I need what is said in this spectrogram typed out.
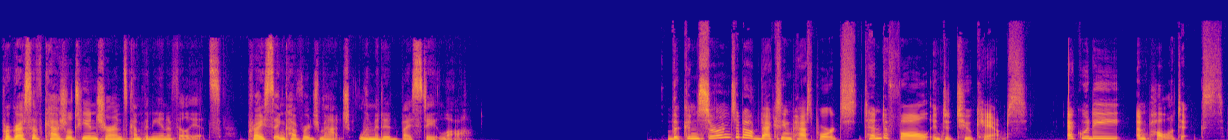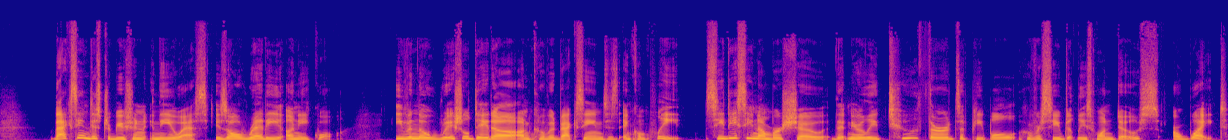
Progressive Casualty Insurance Company and Affiliates. Price and coverage match limited by state law. The concerns about vaccine passports tend to fall into two camps equity and politics. Vaccine distribution in the U.S. is already unequal. Even though racial data on COVID vaccines is incomplete, CDC numbers show that nearly two thirds of people who've received at least one dose are white.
